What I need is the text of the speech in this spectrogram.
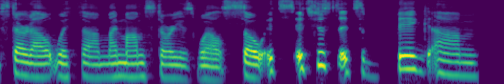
start out with uh, my mom's story as well. So it's it's just it's a big um,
